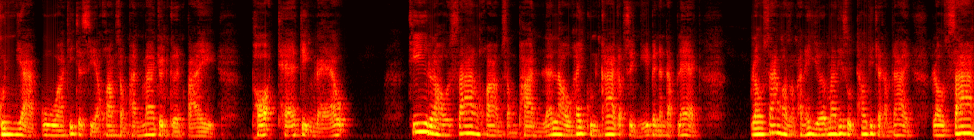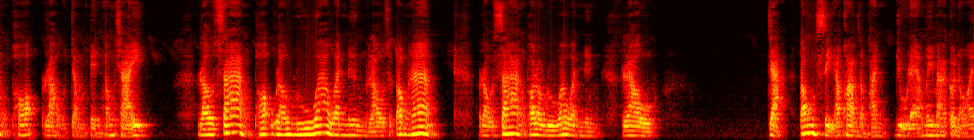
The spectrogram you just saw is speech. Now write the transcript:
คุณอย่ากลัวที่จะเสียความสัมพันธ์มากจนเกินไป เพราะแท้จริงแล้ว ที่เราสร้างความสัมพันธ์และเราให้คุณค่ากับสิ่งนี้เป็นอันดับแรก เราสร้างความสัมพันธ์ให้เยอะมากที่สุดเท่าที่จะทำได้ เราสร้างเพราะเราจำเป็นต้องใช้ เราสร้างเพราะเรารู้ว่าวันหนึ่งเราจะต้องห้าม เราสร้างเพราะเรารู้ว่าวันหนึ่งเราจะต้องเสียความสัมพันธ์อยู่แล้วไม่มากก็น้อย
